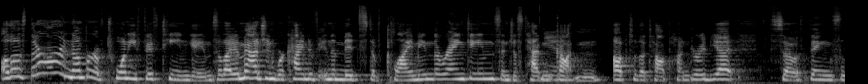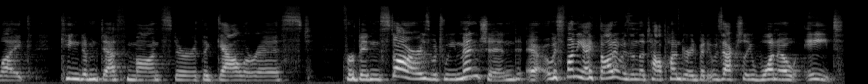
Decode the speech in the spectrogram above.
Although there are a number of 2015 games that I imagine were kind of in the midst of climbing the rankings and just hadn't Yeah. gotten up to the top 100 yet. So things like Kingdom Death Monster, The Gallerist, Forbidden Stars, which we mentioned. It was funny, I thought it was in the top 100, but it was actually 108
